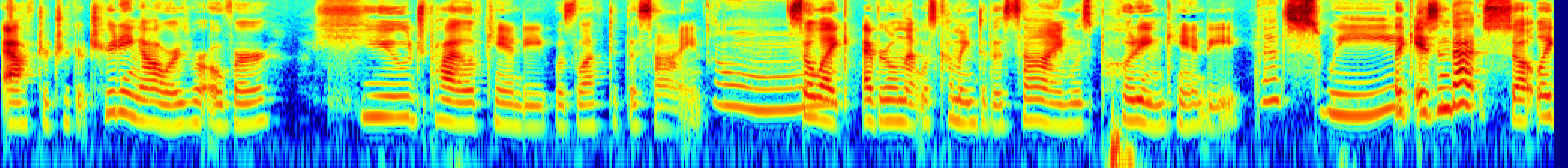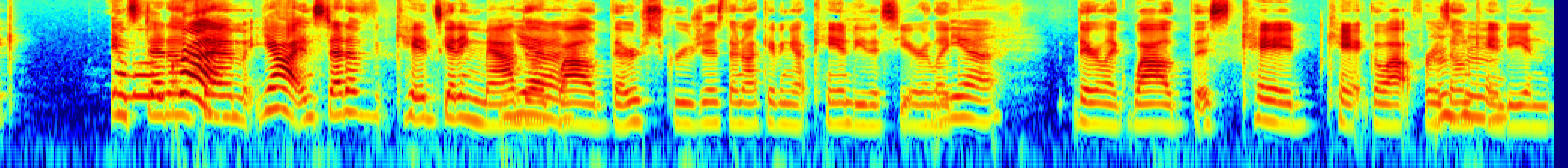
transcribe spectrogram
after trick or treating hours were over, huge pile of candy was left at the sign. So like everyone that was coming to the sign was putting candy. That's sweet. Like isn't that so like instead of them yeah, instead of kids getting mad, they're like, Wow, they're Scrooges, they're not giving out candy this year. Like yeah. they're like, Wow, this kid can't go out for his Mm-hmm. own candy and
